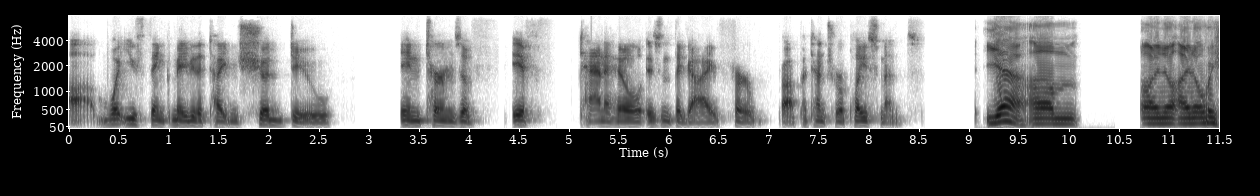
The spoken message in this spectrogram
uh, what you think maybe the Titans should do in terms of if Tannehill isn't the guy for uh, potential replacements. Yeah, um, I know. I know we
